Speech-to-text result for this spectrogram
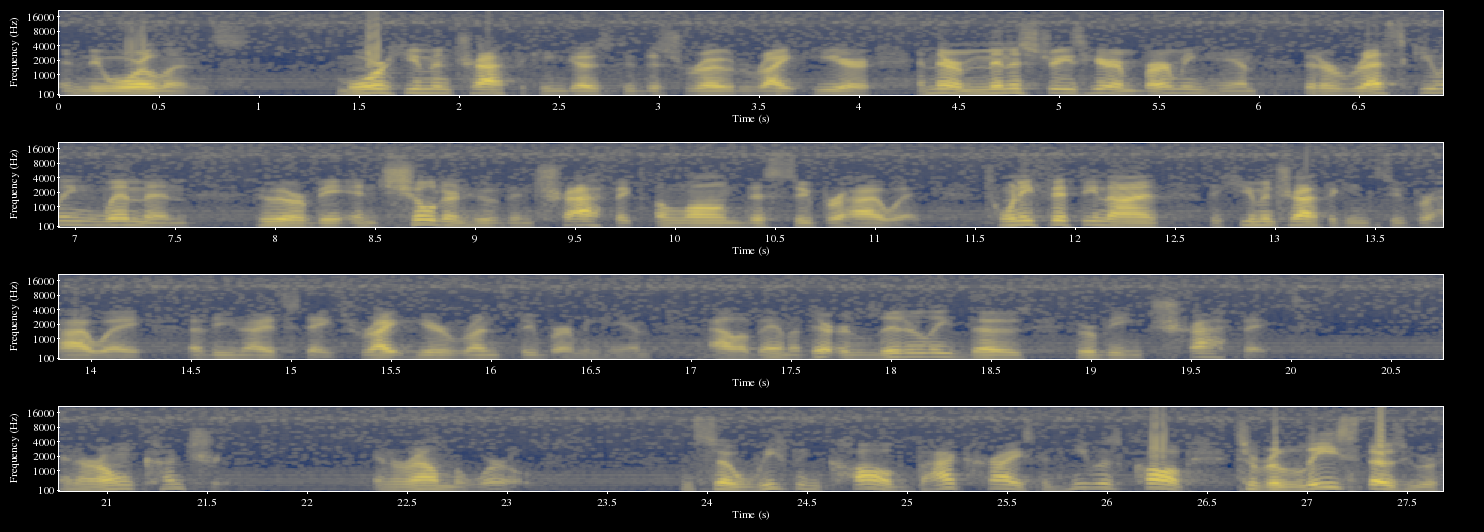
and New Orleans, more human trafficking goes through this road right here. And there are ministries here in Birmingham that are rescuing women who are being, and children who have been trafficked along this superhighway. 2059, the human trafficking superhighway of the United States, right here runs through Birmingham, Alabama. There are literally those who are being trafficked in our own country and around the world. And so we've been called by Christ, and He was called to release those who are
